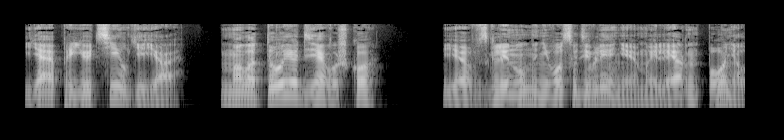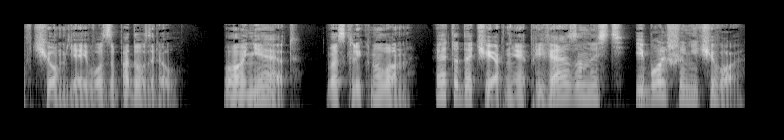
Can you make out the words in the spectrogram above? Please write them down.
Я приютил ее. Молодую девушку». Я взглянул на него с удивлением, и Лерн понял, в чем я его заподозрил. «О нет!» — воскликнул он. «Это дочерняя привязанность и больше ничего.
